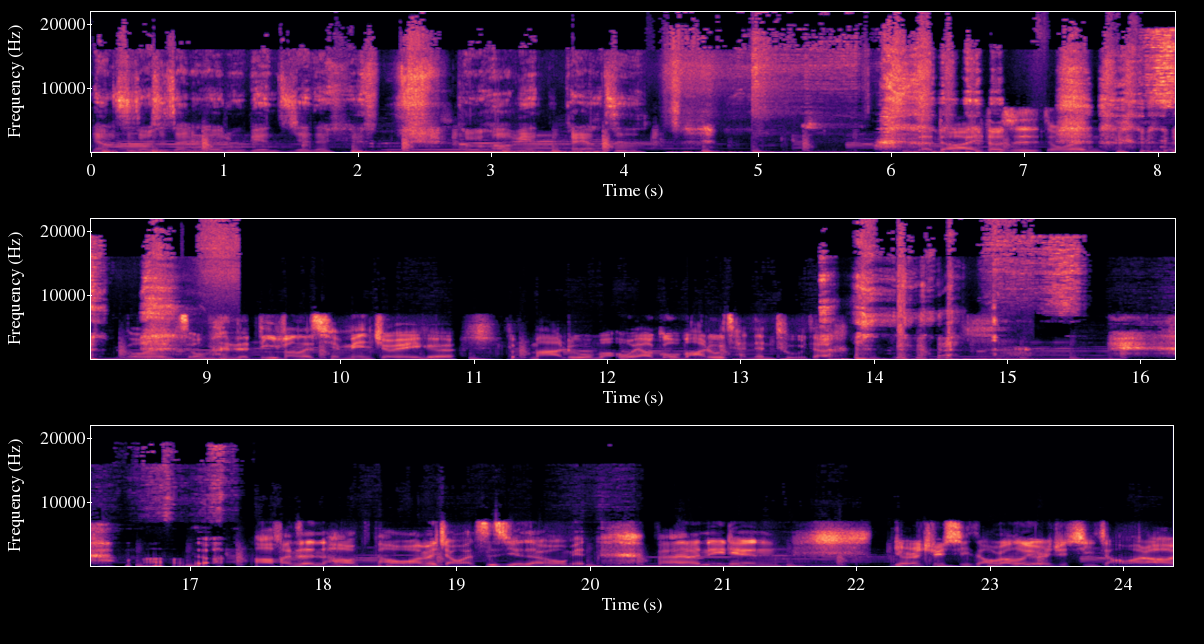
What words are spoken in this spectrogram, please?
两次都是在那个路边直接在 同个画面看两次。对啊，都是我们 我们我们的地方的前面就有一个马路嘛，我要过马路才能吐的。啊，对吧？好，反正好好，我还没讲完，司机也在后面。反正那天有人去洗澡，我刚说有人去洗澡嘛，然后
